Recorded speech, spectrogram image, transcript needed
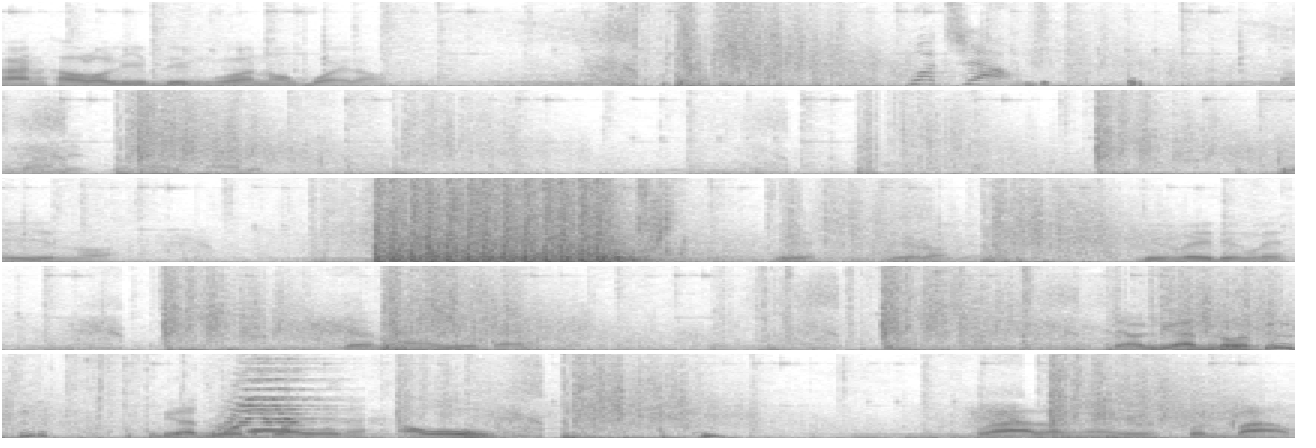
คานเข้าแล้วรีบดึงเพราะว่าน็อกบ่อยแล้ว Watch out! หลังบ้านเนี่ยหลังบ้านชาเลยไม่เห็นหรอเดี๋ยวเดี๋ยวแล้วดึงเลยดึงเลยเดินไม่ให้อยู่ไกลเดี๋ยวเลือดลด เลือดลดบ่อยเลยนะ เอ้าว่าแล้วไงคนบาป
